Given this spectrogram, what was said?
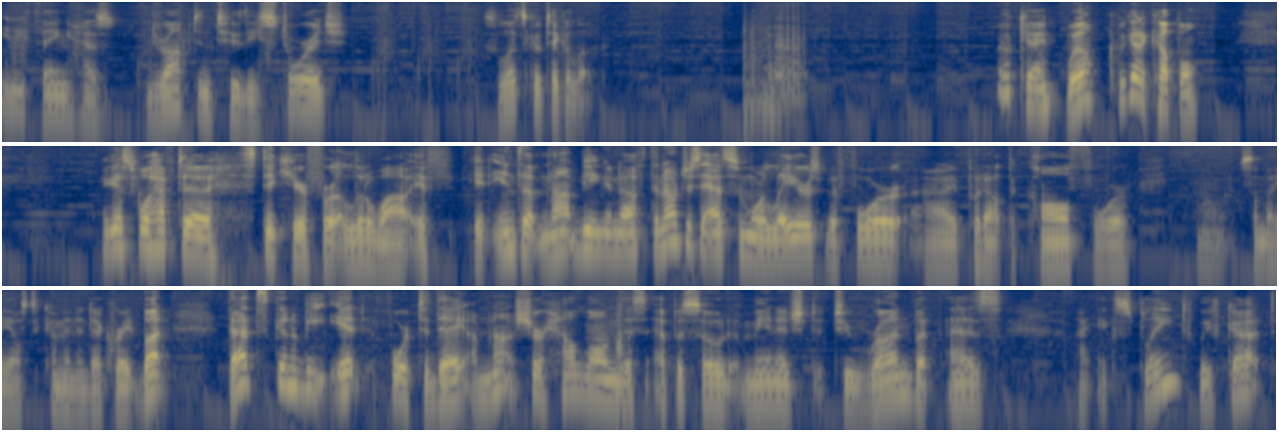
anything has dropped into the storage. So let's go take a look. Okay, well, we got a couple. I guess we'll have to stick here for a little while. If it ends up not being enough, then I'll just add some more layers before I put out the call for uh, somebody else to come in and decorate. But that's going to be it for today. I'm not sure how long this episode managed to run, but as I explained, we've got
